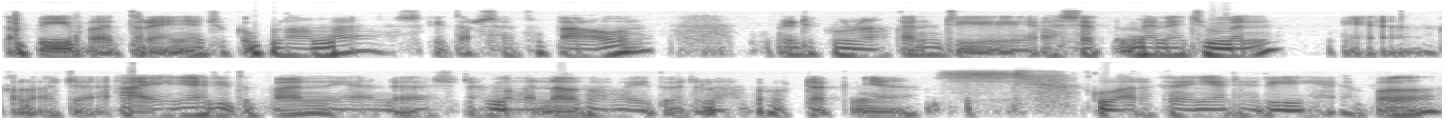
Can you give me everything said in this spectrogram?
tapi baterainya cukup lama sekitar satu tahun. Ini digunakan di aset manajemen ya kalau ada I-nya di depan ya Anda sudah mengenal bahwa itu adalah produknya keluarganya dari Apple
